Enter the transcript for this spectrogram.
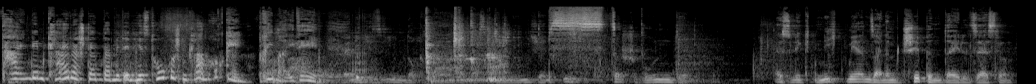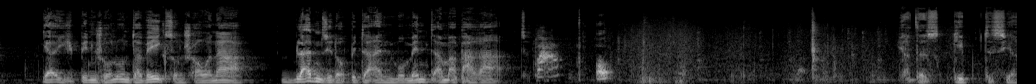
Da in dem Kleiderständer mit den historischen Klamotten. Prima Idee. Wenn ich es Ihnen doch sage, das Kaninchen ist verschwunden. Es liegt nicht mehr in seinem Chippendale-Sessel. Ja, ich bin schon unterwegs und schaue nach. Bleiben Sie doch bitte einen Moment am Apparat. Ja, das gibt es ja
